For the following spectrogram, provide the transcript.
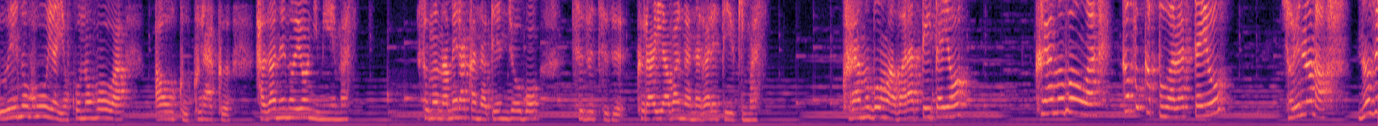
上の方や横の方は青く暗く鋼のように見えます。その滑らかな天井をつぶつぶ暗い泡が流れて行きます。クラムボンは笑っていたよ。クラムボンはカプカプ笑ったよ。それなら、なぜ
